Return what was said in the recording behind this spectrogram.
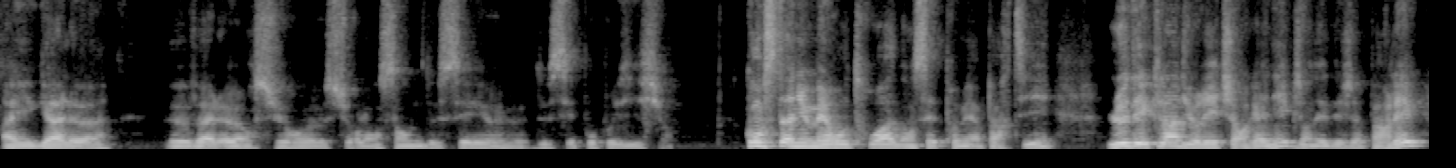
à égale valeur sur, sur l'ensemble de ces, de ces propositions. Constat numéro 3 dans cette première partie, le déclin du reach organique, j'en ai déjà parlé,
